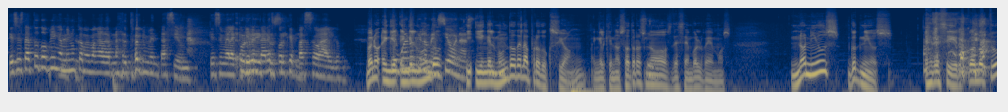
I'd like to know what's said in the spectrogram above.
Que si está todo bien, a mí nunca me van a dar una retroalimentación. Que si me la quieren dar es porque pasó algo. Bueno, en, el, mundo y, en el mundo de la producción en el que nosotros nos desenvolvemos, no news, good news. Es decir, cuando tú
